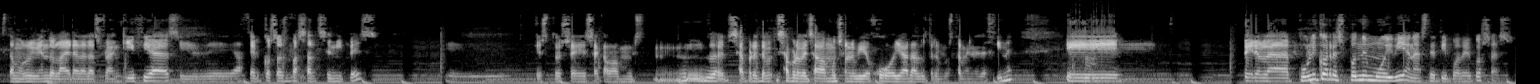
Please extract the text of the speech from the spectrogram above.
Estamos viviendo la era de las franquicias y de hacer cosas basadas en IPs. Eh, esto se, se, apre- se aprovechaba mucho en el videojuego y ahora lo tenemos también en el cine. Eh, pero el público responde muy bien a este tipo de cosas.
